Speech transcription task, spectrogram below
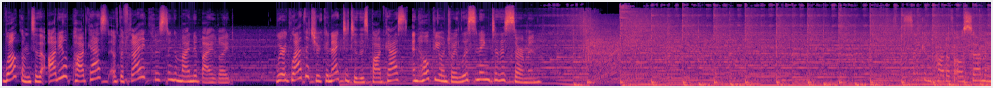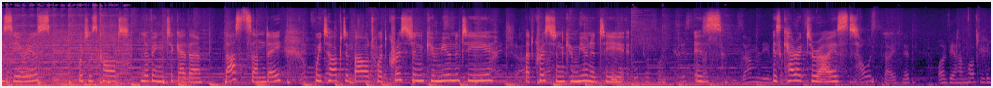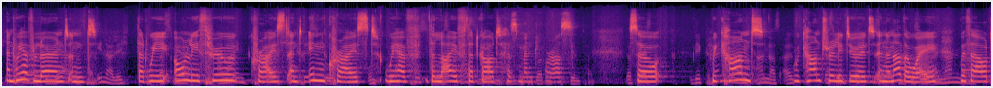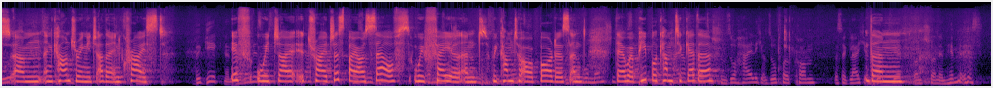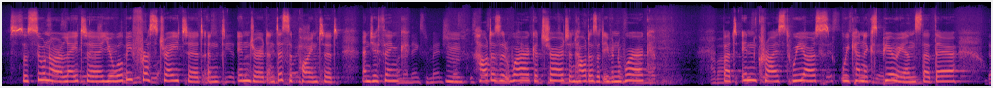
Welcome to the audio podcast of the Freie Christengemeinde Bayreuth. We're glad that you're connected to this podcast and hope you enjoy listening to this sermon. The second part of our sermon series, which is called Living Together. Last Sunday, we talked about what Christian community, that Christian community is, is characterized. And we have learned and that we only through Christ and in Christ we have the life that God has meant for us. So we can't we can't really do it in another way without um, encountering each other in Christ. If we try, try just by ourselves, we fail and we come to our borders, and there where people come together, then so sooner or later you will be frustrated and injured and disappointed, and you think, hmm, how does it work at church and how does it even work? But in Christ, we, are, we can experience that there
